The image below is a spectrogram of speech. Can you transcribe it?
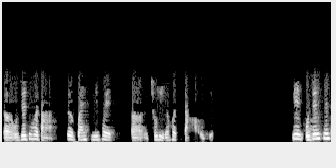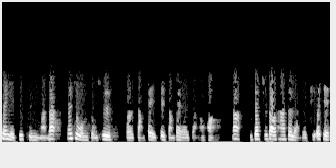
呃，我觉得就会把这个关系会呃处理的会比较好一点。因为我觉得先生也支持你嘛，那但是我们总是呃长辈对长辈来讲的话，那比较知道他这两个七，而且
